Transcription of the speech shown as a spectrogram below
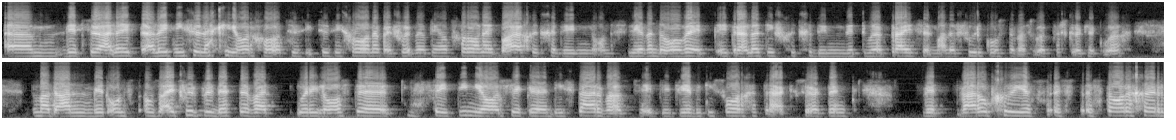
Ehm um, dit so hulle het hulle het nie so lekker jaar gehad soos iets soos die grane byvoorbeeld nie. Ons grane het baie goed gedoen. Ons lewende hawe het het relatief goed gedoen met hoë pryse, maar hulle voerkoste was ook verskriklik hoog. Maar dan weet ons ons uitvoerprodukte wat oor die laaste sê 10 jaar seker die ster was, het dit weer bietjie swaar getrek. So ek dink weet wêreldgroei is, is is stadiger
